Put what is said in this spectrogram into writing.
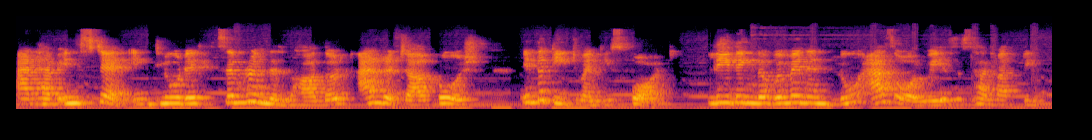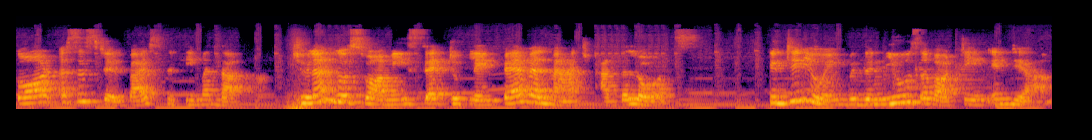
and have instead included Simranjit Bahadur and Richa Ghosh in the T20 squad. Leading the women in blue, as always, is Harmanpreet Kaur, assisted by Smriti Mandhana. Jhulan Goswami set to play farewell match at the Lords. Continuing with the news about Team India,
